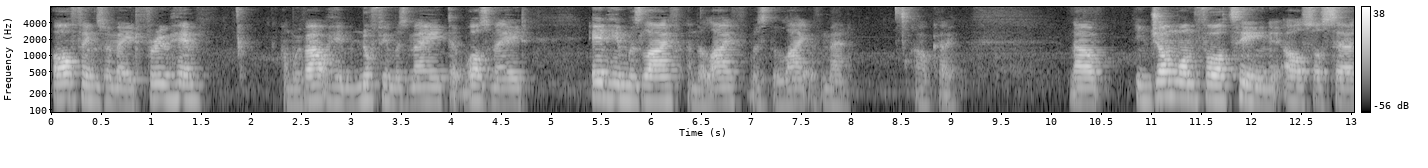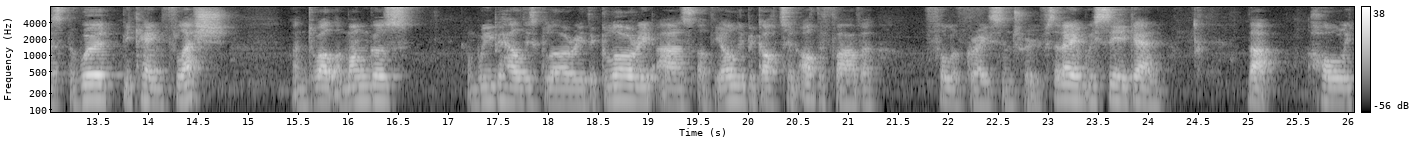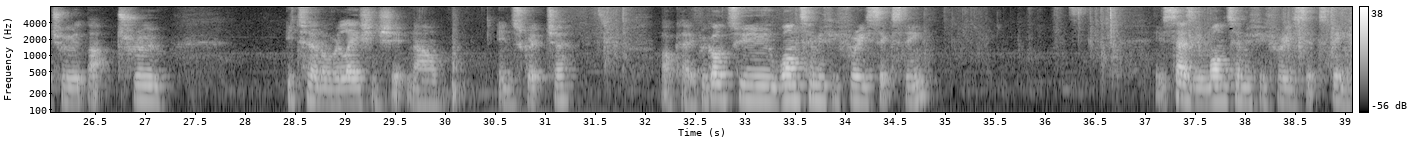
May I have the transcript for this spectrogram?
All things were made through him, and without him nothing was made that was made. In him was life, and the life was the light of men. Okay. Now, in John 1.14 it also says, The Word became flesh and dwelt among us, and we beheld his glory, the glory as of the only begotten of the Father, full of grace and truth. So there we see again that holy truth, that true eternal relationship now in Scripture. Okay, if we go to 1 Timothy 3.16, it says in 1 Timothy 3.16,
